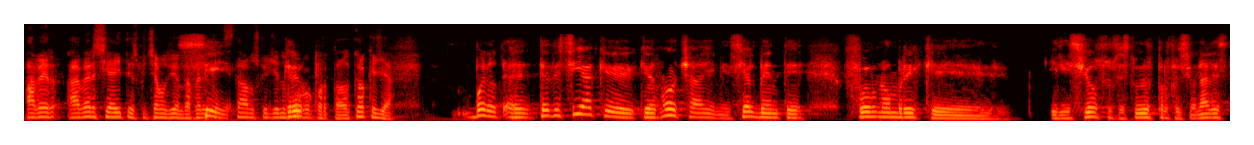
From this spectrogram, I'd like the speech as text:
A ver, a ver si ahí te escuchamos bien, Rafael. Sí, Estábamos escuchando un poco cortado. Creo que ya. Bueno, eh, te decía que, Rocha inicialmente fue un hombre que inició sus estudios profesionales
